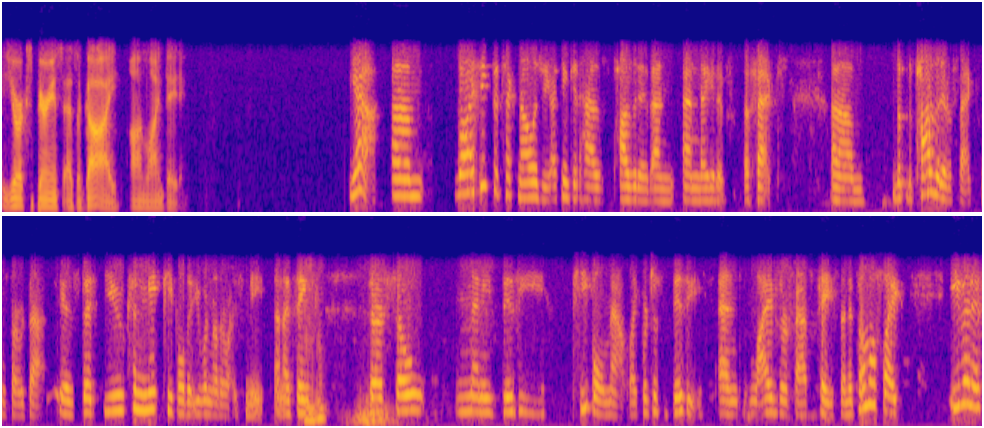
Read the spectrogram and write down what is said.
your experience as a guy online dating. Yeah. Um, well, I think the technology, I think it has positive and and negative effects. Um, the, the positive effect, we'll start with that, is that you can meet people that you wouldn't otherwise meet, and I think mm-hmm. there are so many busy people now. Like we're just busy and lives are fast paced. And it's almost like even if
